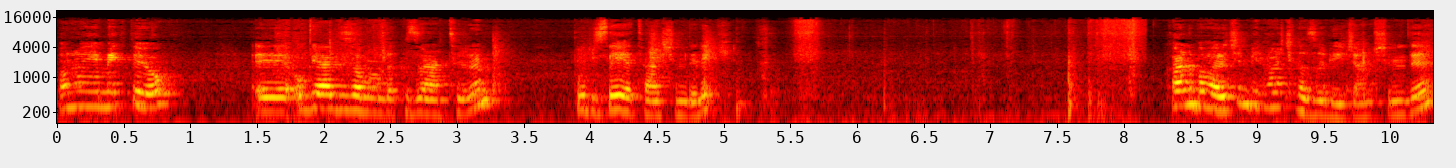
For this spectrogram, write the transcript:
Ona yemekte yok. E, o geldiği zaman da kızartırım. Bu bize yeter şimdilik. Karnabahar için bir harç hazırlayacağım şimdi.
